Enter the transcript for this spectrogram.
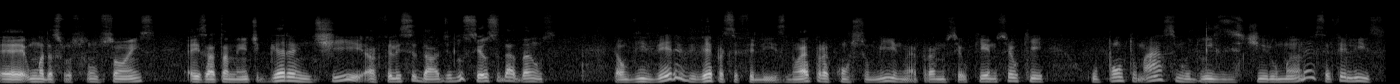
é, uma das suas funções é exatamente garantir a felicidade dos seus cidadãos. Então, viver é viver para ser feliz, não é para consumir, não é para não sei o que, não sei o que. O ponto máximo do existir humano é ser feliz.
